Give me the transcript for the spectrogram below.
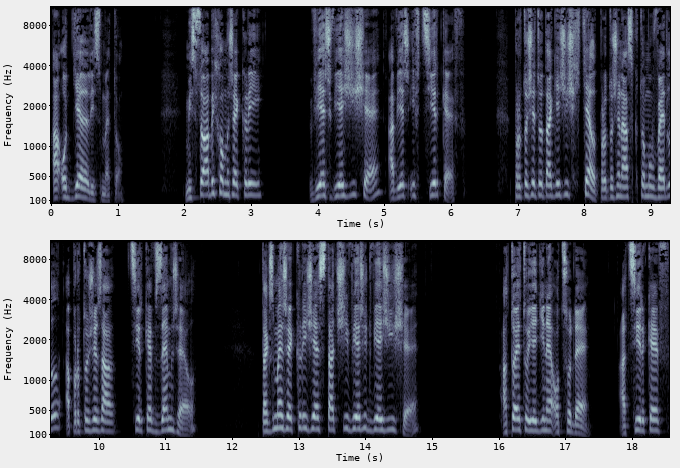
a oddělili jsme to. Místo, abychom řekli, věř v Ježíše a věř i v církev, protože to tak Ježíš chtěl, protože nás k tomu vedl a protože za církev zemřel, tak jsme řekli, že stačí věřit v Ježíše a to je to jediné, o co jde. A církev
